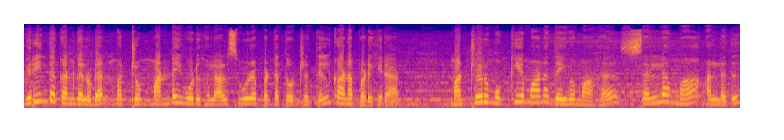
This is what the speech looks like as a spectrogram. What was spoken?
விரிந்த கண்களுடன் மற்றும் மண்டை ஓடுகளால் சூழப்பட்ட தோற்றத்தில் காணப்படுகிறார். மற்றொரு முக்கியமான தெய்வமாக செல்லம்மா அல்லது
